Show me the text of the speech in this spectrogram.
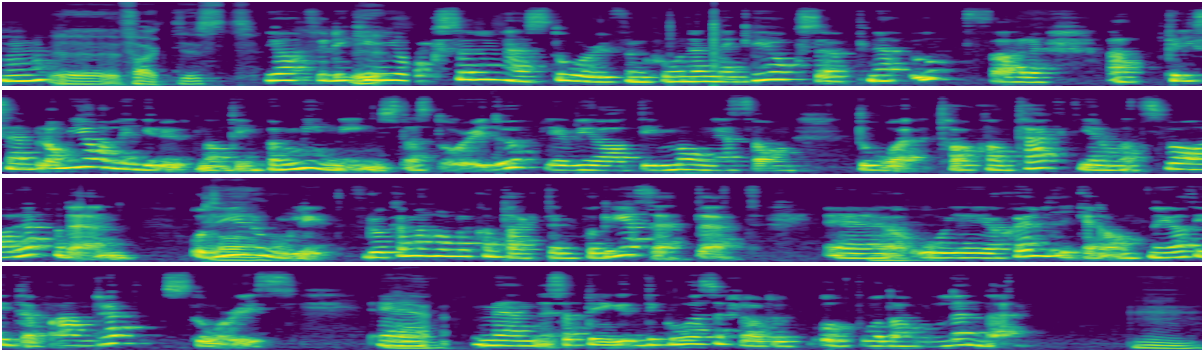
Mm. Eh, faktiskt. Ja, för det kan ju också den här storyfunktionen, den kan ju också öppna upp för att till exempel om jag lägger ut någonting på min Insta-story, då upplever jag att det är många som då tar kontakt genom att svara på den. Och det är ja. roligt, för då kan man hålla kontakten på det sättet. Eh, och jag gör själv likadant när jag tittar på andra stories. Eh, ja. Men så det, det, går såklart åt, åt båda hållen där. Mm.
